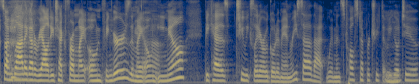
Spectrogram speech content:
So i'm glad i got a reality check from my own fingers and my own email because two weeks later I would go to Manresa, that women's 12 step retreat that we go mm-hmm. to,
